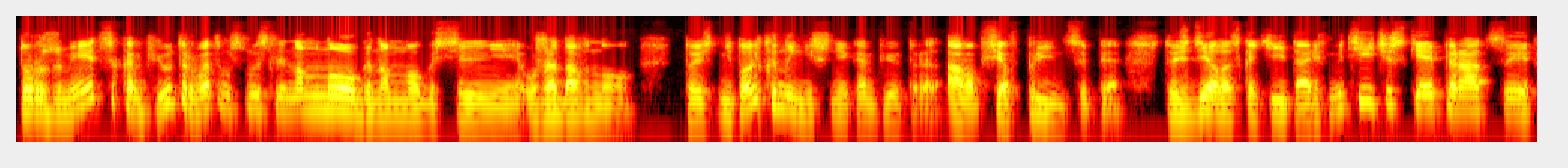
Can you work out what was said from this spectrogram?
то, разумеется, компьютер в этом смысле намного-намного сильнее, уже давно. То есть не только нынешние компьютеры, а вообще в принципе. То есть делать какие-то арифметические операции,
